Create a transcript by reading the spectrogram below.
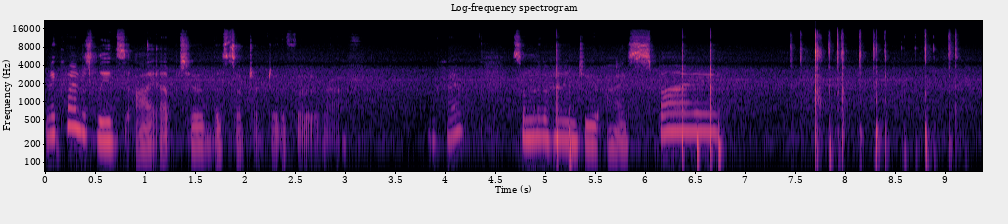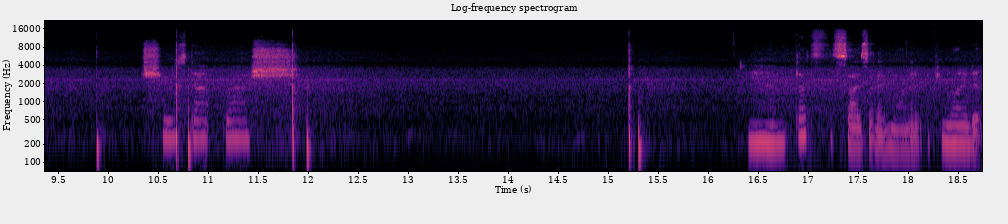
And it kind of just leads the eye up to the subject of the photograph. Okay, so I'm going to go ahead and do I Spy. Choose that brush. And that's the size that I wanted. If you wanted it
